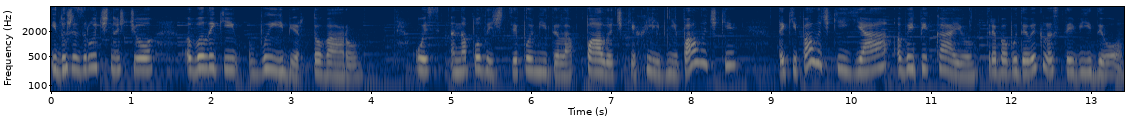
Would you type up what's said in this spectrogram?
і дуже зручно, що великий вибір товару. Ось на поличці помітила палочки, хлібні палочки. Такі палочки я випікаю. Треба буде викласти відео.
